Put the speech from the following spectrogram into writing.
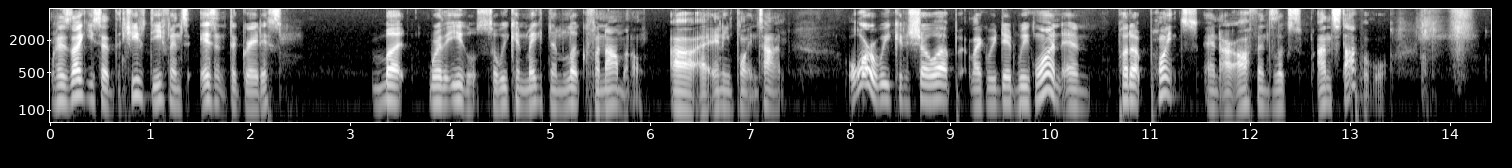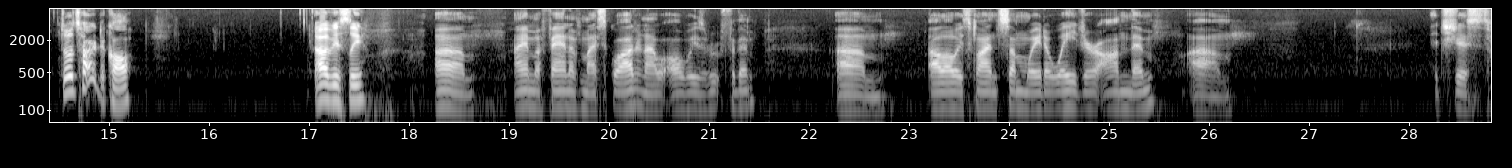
Because, like you said, the Chiefs' defense isn't the greatest, but we're the Eagles, so we can make them look phenomenal uh, at any point in time. or we can show up like we did week one and put up points, and our offense looks unstoppable. So it's hard to call. Obviously, um, I am a fan of my squad, and I will always root for them. Um, I'll always find some way to wager on them. Um, it's just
